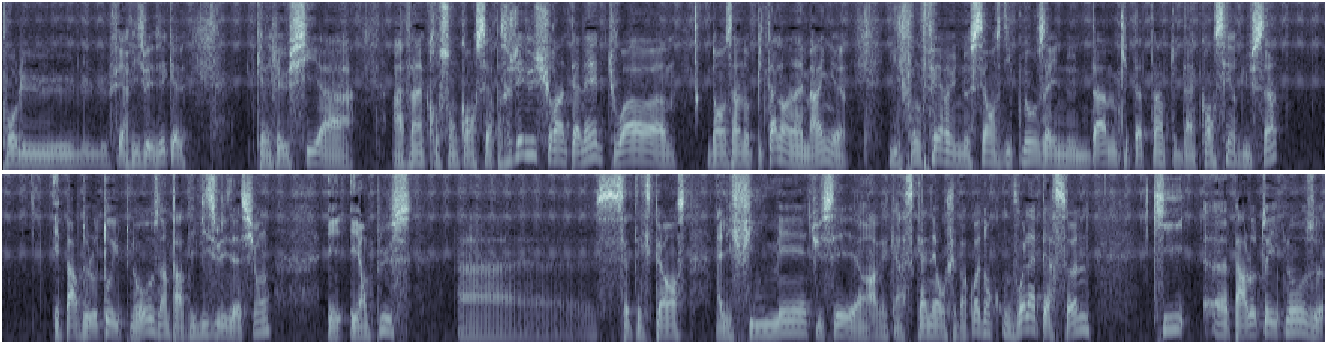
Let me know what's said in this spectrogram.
pour lui, faire visualiser qu'elle réussit à, vaincre son cancer. Parce que j'ai vu sur internet, tu vois, dans un hôpital en Allemagne, ils font faire une séance d'hypnose à une dame qui est atteinte d'un cancer du sein, et par de l'auto-hypnose, hein, par des visualisations, et, en plus, euh, cette expérience, elle est filmée, tu sais, avec un scanner ou je sais pas quoi, donc on voit la personne qui, euh, par l'auto-hypnose,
